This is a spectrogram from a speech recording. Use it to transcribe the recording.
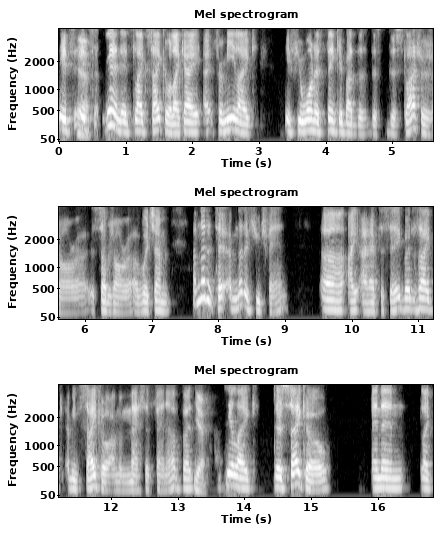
it's yeah. it's again it's like psycho like I, I, for me like if you want to think about the, the, the slasher genre subgenre of which i'm i'm not a te- i'm not a huge fan uh, I, I have to say but it's like i mean psycho i'm a massive fan of but yeah i feel like there's psycho and then like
